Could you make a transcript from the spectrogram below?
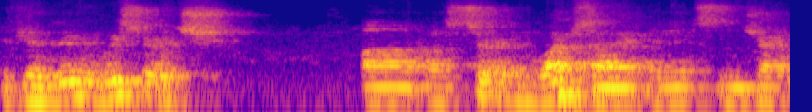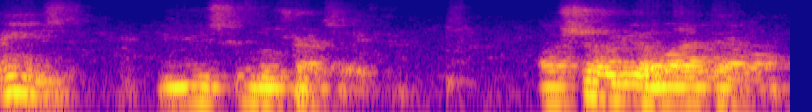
If you're doing research on a certain website and it's in Chinese, you use Google Translate. I'll show you a live demo.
